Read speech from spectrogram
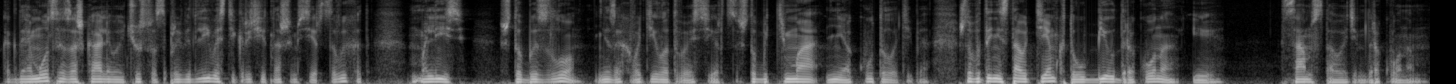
Когда эмоции зашкаливают, чувство справедливости кричит в нашем сердце. Выход – молись, чтобы зло не захватило твое сердце, чтобы тьма не окутала тебя, чтобы ты не стал тем, кто убил дракона и сам стал этим драконом.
